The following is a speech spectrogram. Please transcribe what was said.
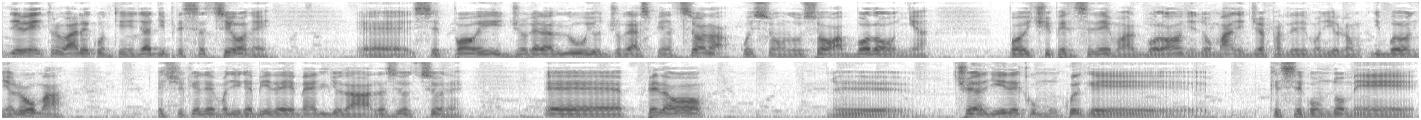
deve trovare continuità di prestazione eh, se poi giocherà lui o giocherà Spinazzola questo non lo so a Bologna. Poi ci penseremo al Bologna domani già parleremo di, di Bologna-Roma e cercheremo di capire meglio la, la situazione. Eh, però eh, c'è da dire comunque che che secondo me eh,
